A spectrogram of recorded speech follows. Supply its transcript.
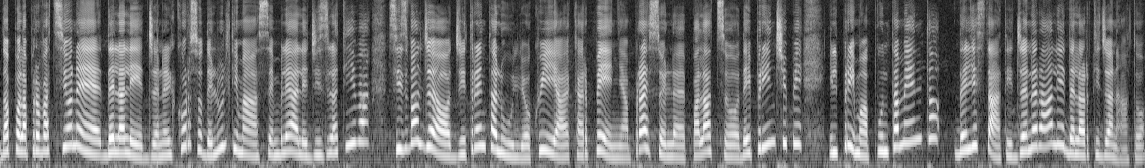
Dopo l'approvazione della legge nel corso dell'ultima assemblea legislativa si svolge oggi 30 luglio qui a Carpegna presso il Palazzo dei Principi il primo appuntamento degli Stati Generali dell'Artigianato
